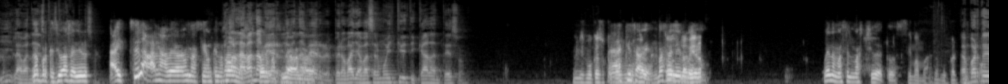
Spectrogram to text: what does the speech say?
Y la van a No, porque sí va a salir, ay, sí la van a ver aún así, aunque no. No, la van a ver, sí la van a ver, pero vaya, va a ser muy criticada ante eso. Mismo caso que Ah, quién sabe, va a salir bueno. Bueno, más el más chido de todos. Falta un Aparte.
